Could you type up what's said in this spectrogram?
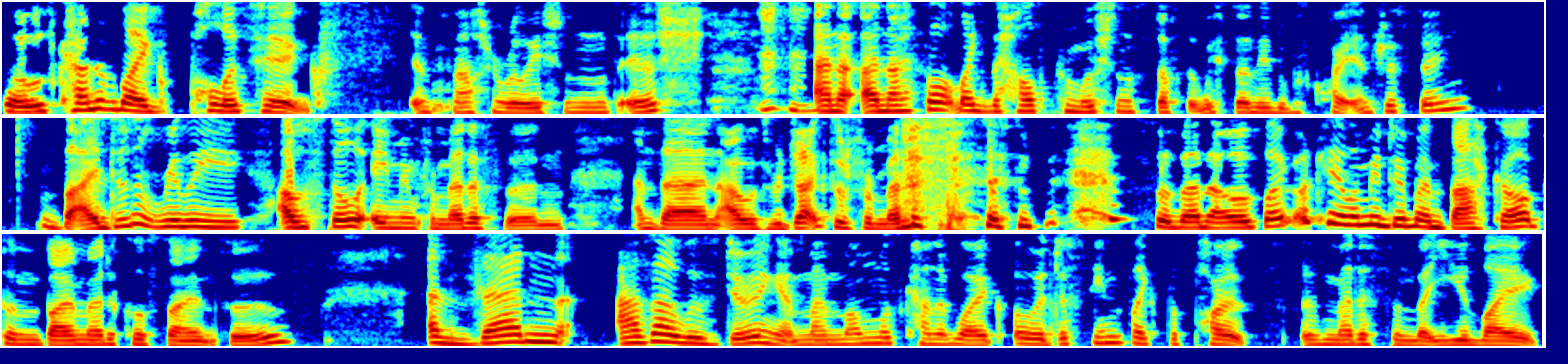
So, it was kind of like politics international relations ish, mm-hmm. and and I thought like the health promotion stuff that we studied was quite interesting, but I didn't really. I was still aiming for medicine, and then I was rejected from medicine. so then I was like, okay, let me do my backup in biomedical sciences, and then as I was doing it, my mom was kind of like, oh, it just seems like the parts of medicine that you like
